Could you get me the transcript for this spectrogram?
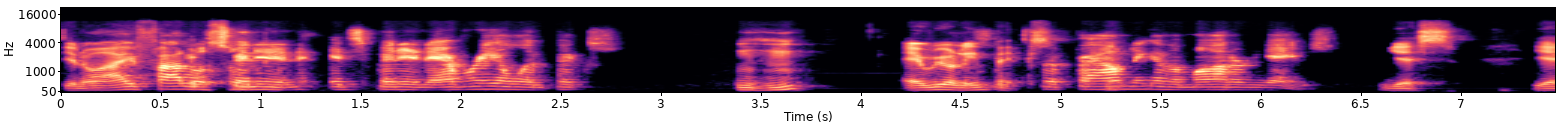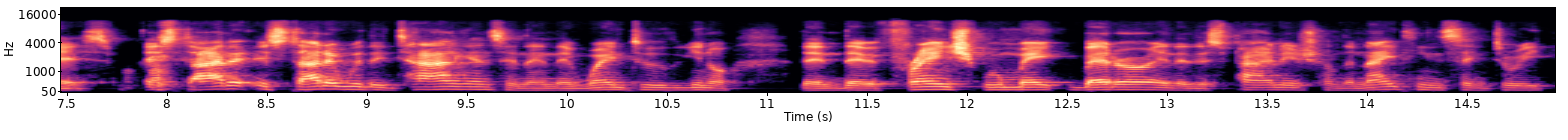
You know, I follow It's some. been in it's been in every Olympics. Mhm. Every Olympics. The founding of the modern games. Yes, yes. It started. It started with the Italians, and then they went to you know. Then the French will make better, and then the Spanish on the 19th century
